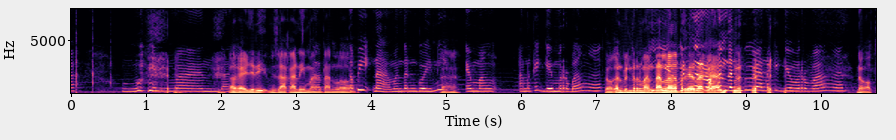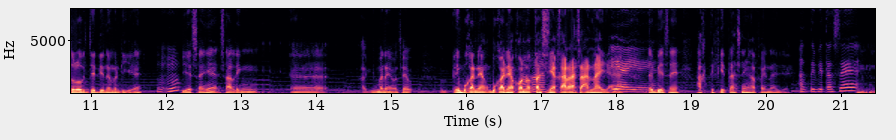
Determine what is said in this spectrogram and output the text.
Ngomongin mantan. Oke, jadi misalkan nih mantan lo. Tapi nah mantan gue ini Heeh. emang anaknya gamer banget. Tuh kan bener mantan Iya, lo ternyata bener, kan. Mantan gue anaknya gamer banget. Nah, waktu lo jadi nama dia, Mm-mm. biasanya saling eh, gimana ya maksudnya ini bukan yang bukannya konotasinya ke arah sana ya. Iya, iya, Tapi iya. biasanya aktivitasnya ngapain aja? Aktivitasnya Mm-mm.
